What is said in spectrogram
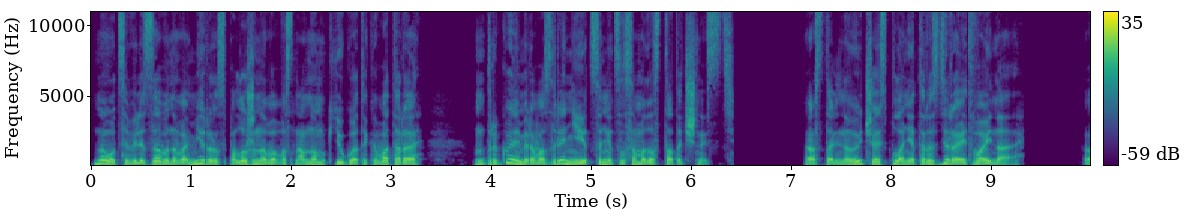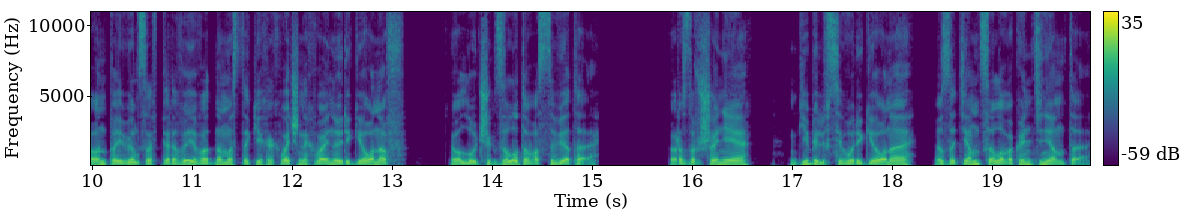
но у цивилизованного мира, расположенного в основном к югу от экватора, другое мировоззрение ценится самодостаточность. Остальную часть планеты раздирает война. Он появился впервые в одном из таких охваченных войной регионов – лучик золотого света. Разрушение, гибель всего региона, затем целого континента.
